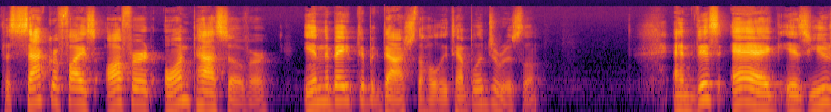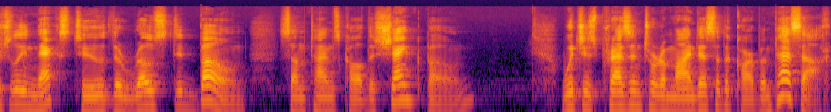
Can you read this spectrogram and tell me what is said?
the sacrifice offered on Passover in the Beit HaMikdash, the Holy Temple in Jerusalem. And this egg is usually next to the roasted bone, sometimes called the shank bone, which is present to remind us of the Korban Pesach,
